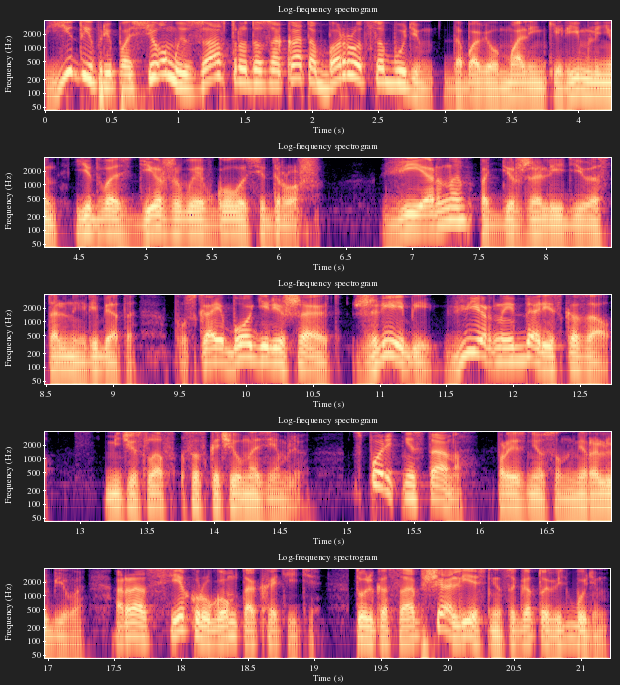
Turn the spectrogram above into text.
Еды припасем и завтра до заката бороться будем», — добавил маленький римлянин, едва сдерживая в голосе дрожь. «Верно», — поддержали идею остальные ребята. «Пускай боги решают. Жребий, верный Дарий сказал». Мечислав соскочил на землю. «Спорить не стану», — произнес он миролюбиво, «раз все кругом так хотите. Только сообща лестницы готовить будем.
